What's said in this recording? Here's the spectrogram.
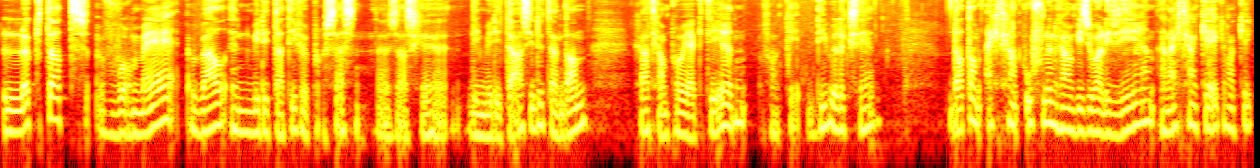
lukt dat voor mij wel in meditatieve processen. Dus als je die meditatie doet en dan gaat gaan projecteren van kijk, die wil ik zijn, dat dan echt gaan oefenen, gaan visualiseren en echt gaan kijken van kijk,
